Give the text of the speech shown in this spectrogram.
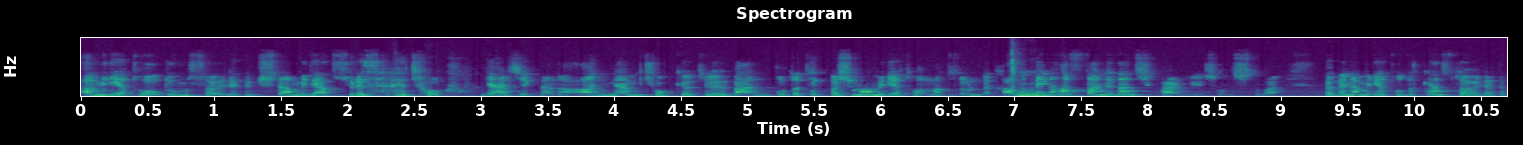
ameliyat olduğumu söyledim. İşte ameliyat süresi çok gerçekten annem çok kötü. Ben burada tek başıma ameliyat olmak zorunda kaldım. Evet. Beni hastaneden çıkarmaya çalıştılar. Ve ben ameliyat olurken söyledim.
